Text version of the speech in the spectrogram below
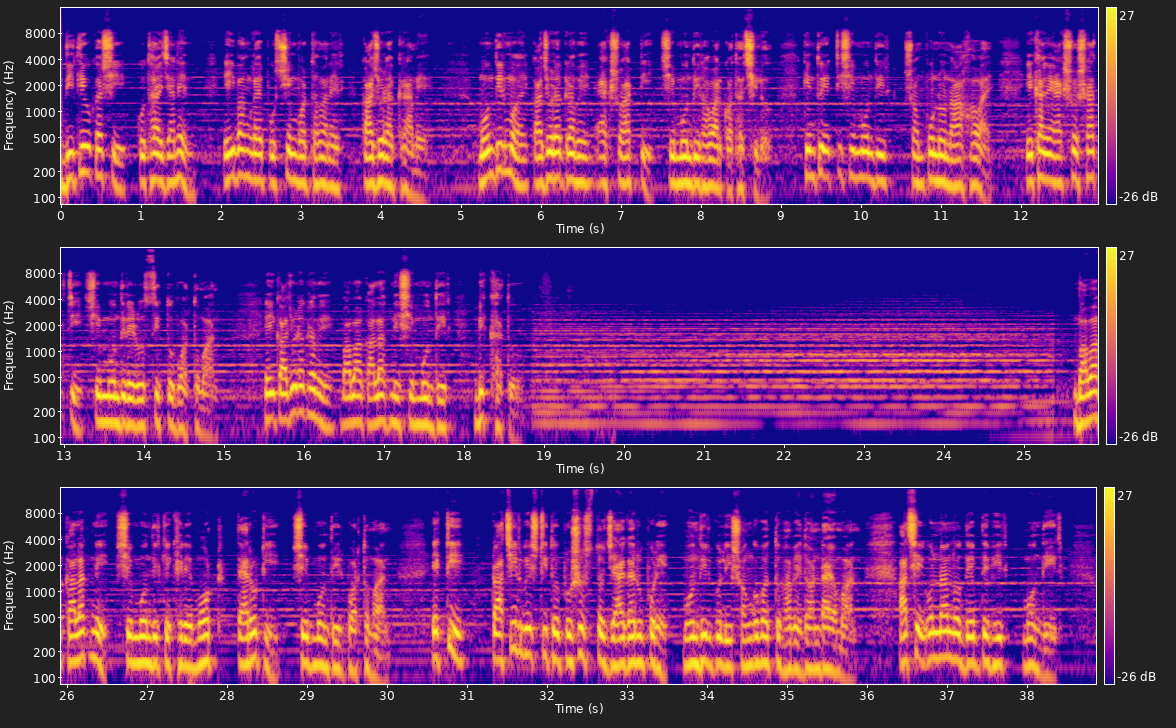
দ্বিতীয় কাশি কোথায় জানেন? এই বাংলায় পশ্চিম বর্ধমানের কাজোড়া গ্রামে। মন্দিরময় কাজোড়া গ্রামে একশো আটটি শিব মন্দির হওয়ার কথা ছিল। কিন্তু একটি শিব মন্দির সম্পূর্ণ না হওয়ায় এখানে একশো সাতটি শিব মন্দিরের অস্তিত্ব বর্তমান। এই কাজোড়া গ্রামে বাবা কালাগ্নি শিব মন্দির বিখ্যাত। বাবা কালাগ্নি শিব মন্দিরকে ঘিরে মোট তেরোটি শিব মন্দির বর্তমান। একটি প্রাচীর বেষ্টিত প্রশস্ত জায়গার উপরে মন্দিরগুলি সংঘবদ্ধভাবে দণ্ডায়মান। আছে অন্যান্য দেবদেবীর মন্দির।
